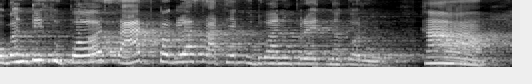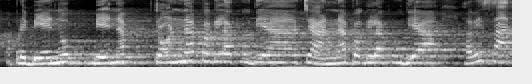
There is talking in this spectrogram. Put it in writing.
ઓગણત્રીસ ઉપર સાત પગલાં સાથે કૂદવાનો પ્રયત્ન કરો. હા, આપણે બેનો, બેના ત્રણના પગલાં કૂદ્યા, ચારના પગલાં કૂદ્યા, હવે સાત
